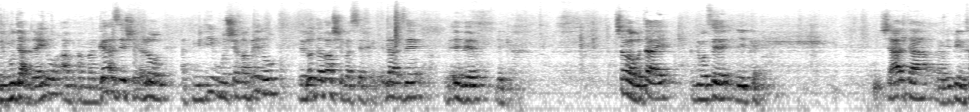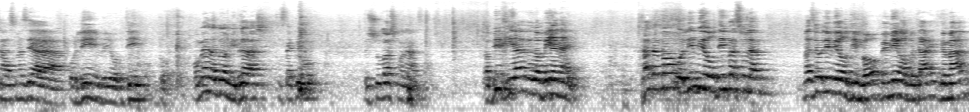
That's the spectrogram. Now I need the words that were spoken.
ממודע. דהיינו, המגע הזה שלו, התמידים, משה רבנו, זה לא דבר שבשכל, אלא זה מעבר לכך. עכשיו רבותיי, אני רוצה להתקדם. שאלת, רבי פנחס, מה זה העולים ויורדים בו? אומר לנו המדרש, תסתכלו, בשורה שמונה עשרה. רבי יחיא ורבי ינאי. אחד אמר עולים ויורדים בסולם. מה זה עולים ויורדים בו? במי רבותיי? במה?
